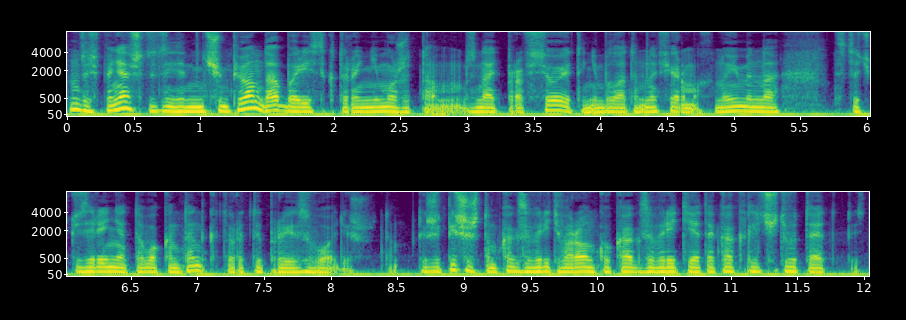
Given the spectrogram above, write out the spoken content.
Ну, то есть понятно, что ты не чемпион, да, бариста, который не может там знать про все, и ты не была там на фермах, но именно с точки зрения того контента, который ты производишь. Там, ты же пишешь там, как заварить воронку, как заварить это, как отличить вот это. То есть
